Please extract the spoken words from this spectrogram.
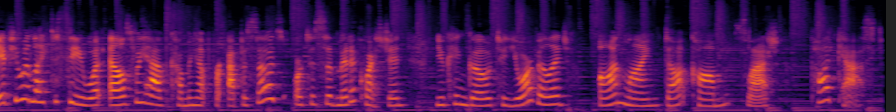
If you would like to see what else we have coming up for episodes or to submit a question, you can go to yourvillageonline.com slash podcast.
